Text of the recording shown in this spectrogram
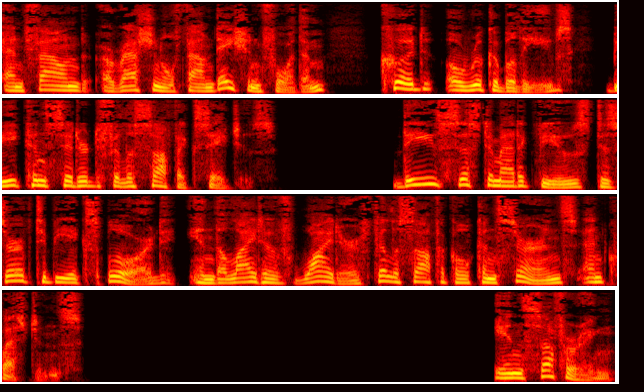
and found a rational foundation for them, could, Oruka believes, be considered philosophic sages. These systematic views deserve to be explored in the light of wider philosophical concerns and questions. In suffering,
